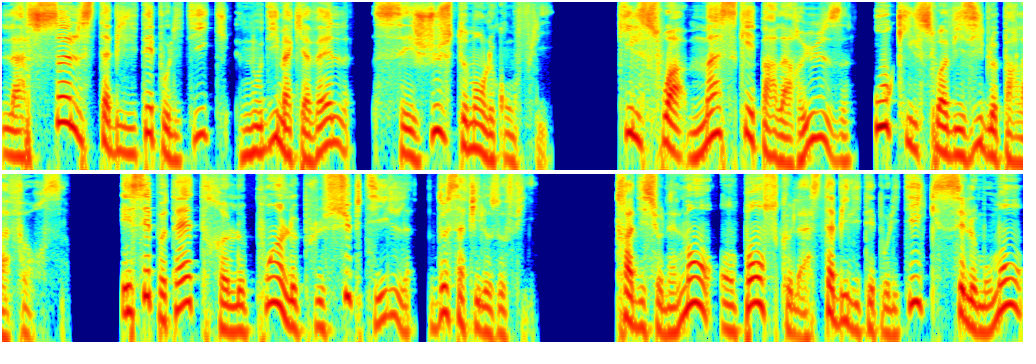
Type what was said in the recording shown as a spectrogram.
la seule stabilité politique, nous dit Machiavel, c'est justement le conflit. Qu'il soit masqué par la ruse ou qu'il soit visible par la force. Et c'est peut-être le point le plus subtil de sa philosophie. Traditionnellement, on pense que la stabilité politique, c'est le moment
